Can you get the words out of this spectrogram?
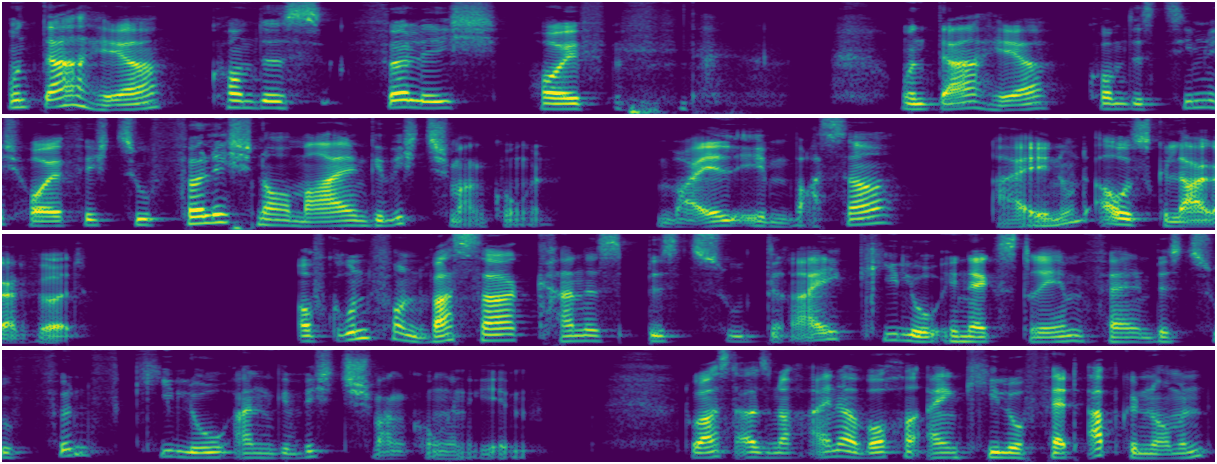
Und daher kommt es völlig häufig, und daher kommt es ziemlich häufig zu völlig normalen Gewichtsschwankungen weil eben Wasser ein- und ausgelagert wird. Aufgrund von Wasser kann es bis zu 3 Kilo in Extremfällen bis zu 5 Kilo an Gewichtsschwankungen geben. Du hast also nach einer Woche ein Kilo Fett abgenommen,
